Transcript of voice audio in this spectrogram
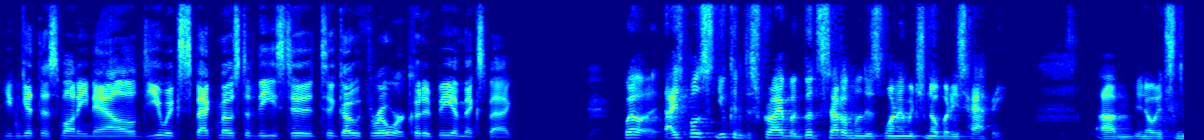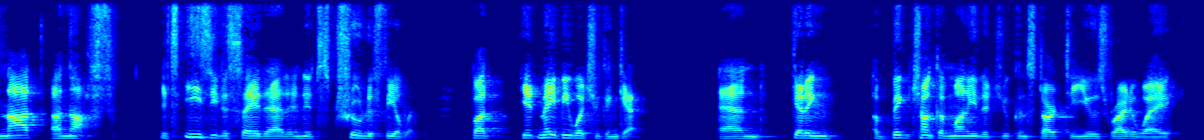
you can get this money now. Do you expect most of these to to go through or could it be a mixed bag? Well i suppose you can describe a good settlement as one in which nobody's happy. Um, you know it's not enough. It's easy to say that and it's true to feel it. But it may be what you can get. And getting a big chunk of money that you can start to use right away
